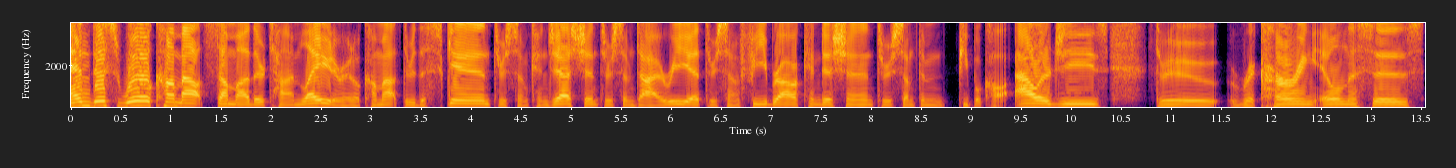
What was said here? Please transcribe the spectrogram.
And this will come out some other time later. It'll come out through the skin, through some congestion, through some diarrhea, through some febrile condition, through something people call allergies, through recurring illnesses,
